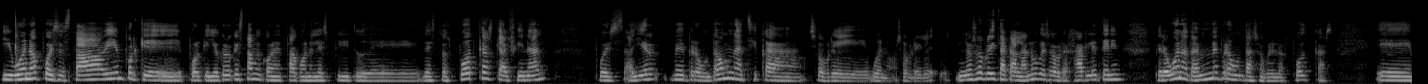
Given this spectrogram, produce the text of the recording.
Y bueno, pues está bien porque, porque yo creo que está muy conectado con el espíritu de, de estos podcasts, que al final, pues ayer me preguntaba una chica sobre, bueno, sobre, no sobre Itaca en la nube, sobre hard lettering, pero bueno, también me preguntan sobre los podcasts. Eh,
